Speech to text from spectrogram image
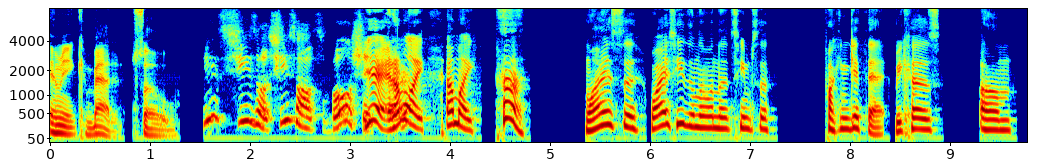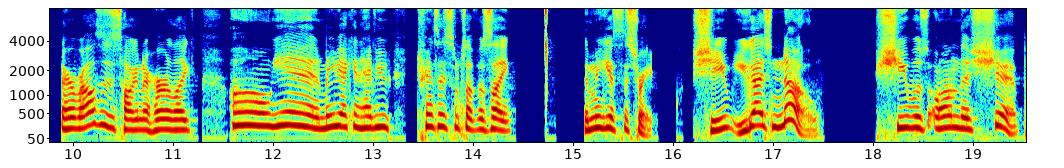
I mean combatant. So She's she's on she's on some bullshit. yeah, and I'm like, I'm like, huh? Why is the why is he the only one that seems to fucking get that? Because um, her Rouse is just talking to her like, oh yeah, maybe I can have you translate some stuff. It's like, let me get this straight. She, you guys know, she was on the ship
